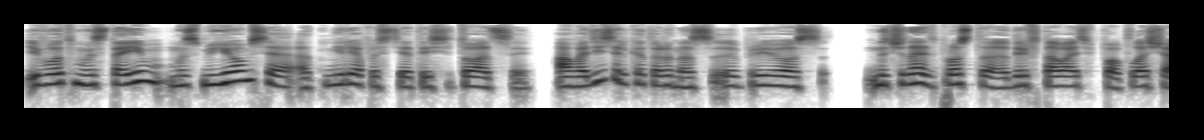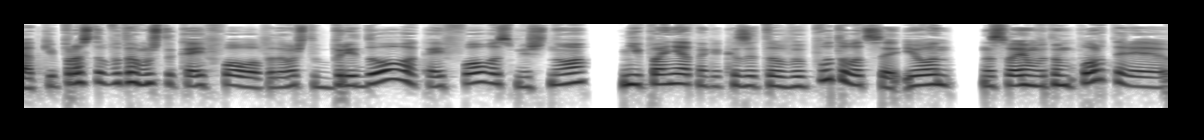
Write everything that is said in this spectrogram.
И вот мы стоим, мы смеемся от нелепости этой ситуации. А водитель, который нас э, привез, начинает просто дрифтовать по площадке, просто потому что кайфово, потому что бредово, кайфово, смешно, непонятно, как из этого выпутываться, и он на своем этом портере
